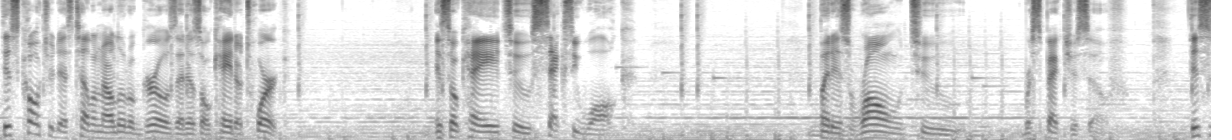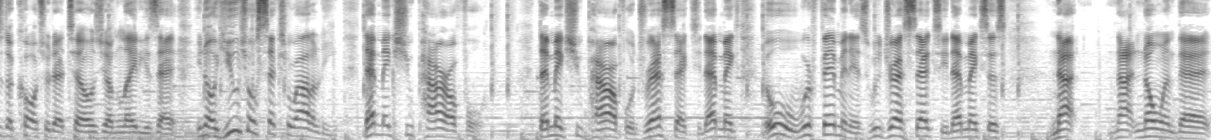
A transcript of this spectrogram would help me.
This culture that's telling our little girls that it's okay to twerk, it's okay to sexy walk, but it's wrong to respect yourself. This is the culture that tells young ladies that, you know, use your sexuality. That makes you powerful. That makes you powerful. Dress sexy. That makes, oh, we're feminists. We dress sexy. That makes us not not knowing that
